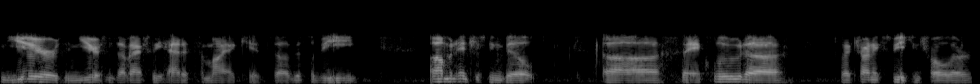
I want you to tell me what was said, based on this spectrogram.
years and years since I've actually had a Tamiya kit, so this will be um, an interesting build. Uh, they include a electronic speed controller.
